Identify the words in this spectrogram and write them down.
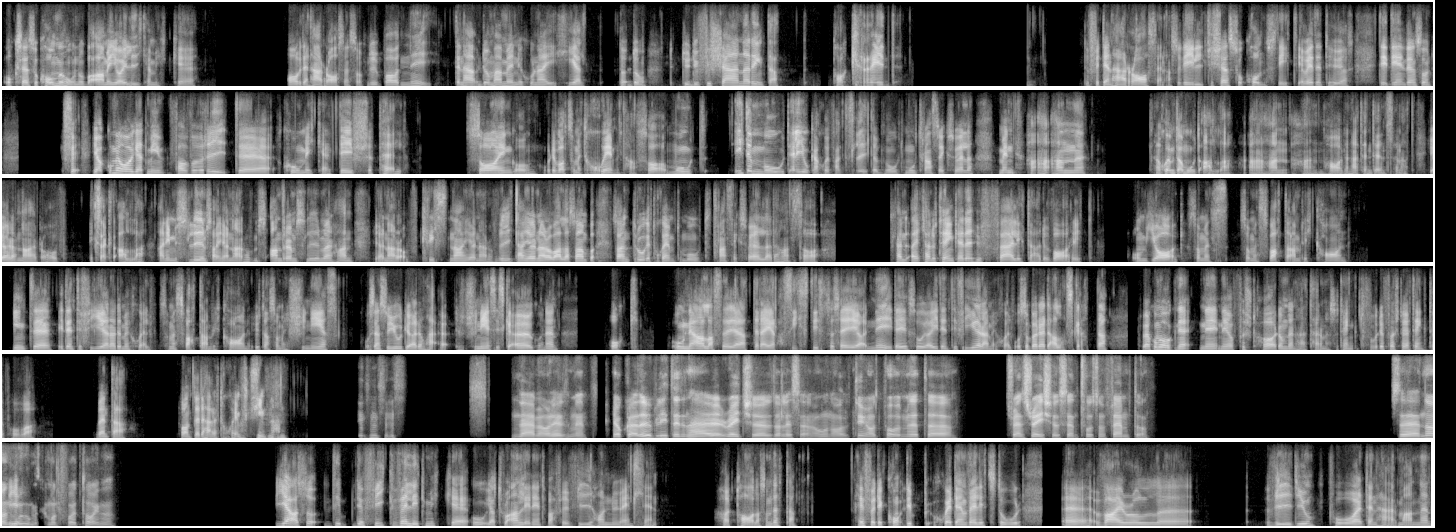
Och sen så kommer hon och bara, ah, men jag är lika mycket av den här rasen som du. Bara nej, den här, de här människorna är helt, de, de, du, du förtjänar inte att ta cred för den här rasen. Alltså det, det, känns så konstigt. Jag vet inte hur jag... Det, det, det är en sån jag kommer ihåg att min favoritkomiker eh, Dave Chappelle sa en gång, och det var som ett skämt han sa, mot, inte mot, eller jo kanske faktiskt lite mot, mot transsexuella, men han, han, han skämtar mot alla. Han, han har den här tendensen att göra narr av exakt alla. Han är muslim så han gör narr av andra muslimer, han gör narr av kristna, han gör narr av vita, han gör narr av alla. Så han, så han drog ett skämt mot transsexuella där han sa kan, eh, kan du tänka dig hur förfärligt det hade varit om jag som en, som en svart amerikan inte identifierade mig själv som en svart amerikan utan som en kines. Och sen så gjorde jag de här eh, kinesiska ögonen. Och, och när alla säger att det där är rasistiskt så säger jag nej, det är så jag identifierar mig själv. Och så började alla skratta. Och jag kommer ihåg när, när, när jag först hörde om den här termen så tänkte det första jag tänkte på var vänta, var inte det här ett skämt innan? Nej, men håller helt med. Jag kollade upp lite den här Rachel Dolessa. Hon har tydligen hållit på med detta transracial sedan 2015. Så nog en ja. movement som hållit på ett tag nu. Ja, alltså det, det, fick väldigt mycket och jag tror anledningen till varför vi har nu äntligen hört talas om detta är för det, kom, det skedde en väldigt stor eh, viral eh, video på den här mannen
